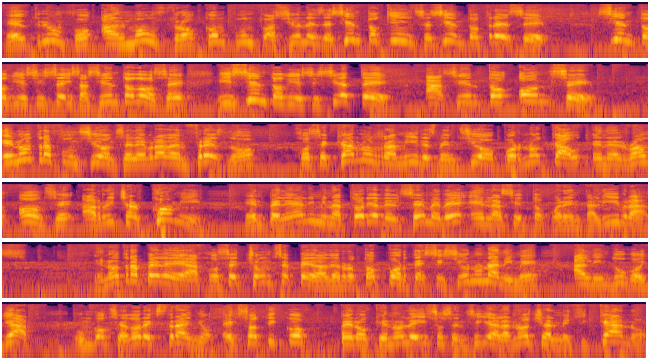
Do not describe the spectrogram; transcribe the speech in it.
el triunfo al monstruo con puntuaciones de 115, 113, 116 a 112 y 117 a 111. En otra función celebrada en Fresno, José Carlos Ramírez venció por nocaut en el round 11 a Richard Comey en pelea eliminatoria del CMB en las 140 libras. En otra pelea, José Chon Cepeda derrotó por decisión unánime al hindú Goyat, un boxeador extraño, exótico, pero que no le hizo sencilla la noche al mexicano.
